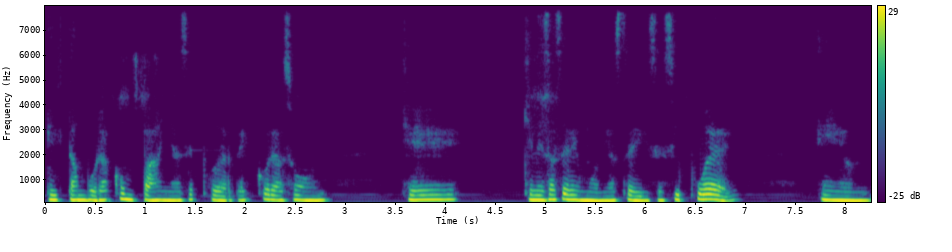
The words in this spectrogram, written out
El tambor acompaña ese poder del corazón que, en esas ceremonias te dice si puedes. Em,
